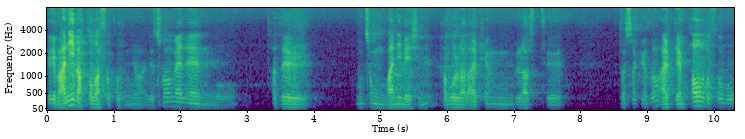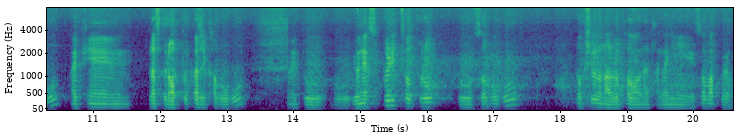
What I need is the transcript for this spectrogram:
되게 많이 바꿔봤었거든요. 이제 처음에는 뭐 다들 엄청 많이 매시는 바볼라 RPM 블라스트부터 시작해서 RPM 파워도 써보고 RPM 블라스트 러프까지 가보고 그다음에 또뭐 요넥스 폴리투어 프로도 써보고 럭실론 알로파워는 당연히 써봤고요.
